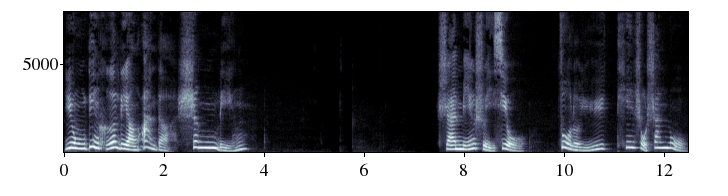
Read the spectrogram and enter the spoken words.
永定河两岸的生灵。山明水秀，坐落于天寿山路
